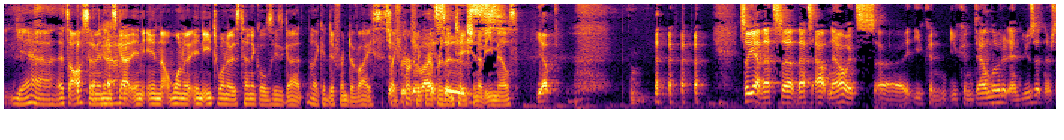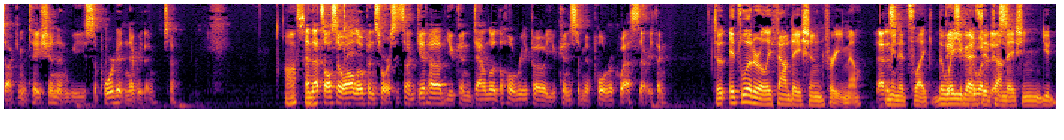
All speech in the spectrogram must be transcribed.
Yeah, that's awesome. And he's got in, in one of, in each one of his tentacles, he's got like a different device. It's Different like perfect devices. representation of emails. Yep. so yeah, that's uh, that's out now. It's uh, you can you can download it and use it. And there's documentation, and we support it and everything. So. Awesome. And that's also all open source. It's on GitHub. You can download the whole repo. You can submit pull requests, everything. So it's literally Foundation for email. That I mean, it's like the way you guys did it is. Foundation. You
